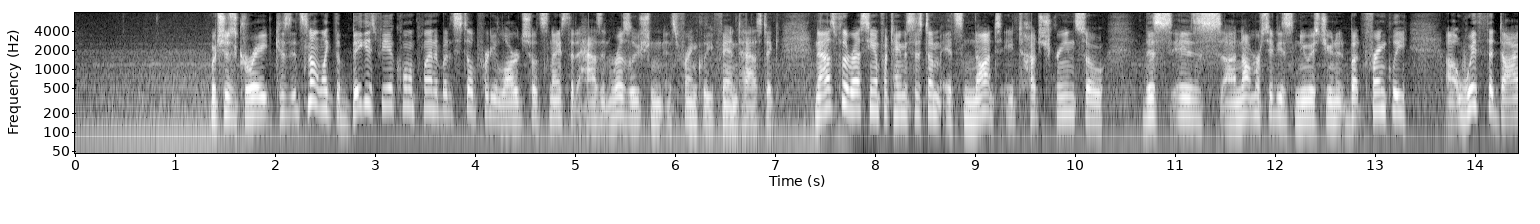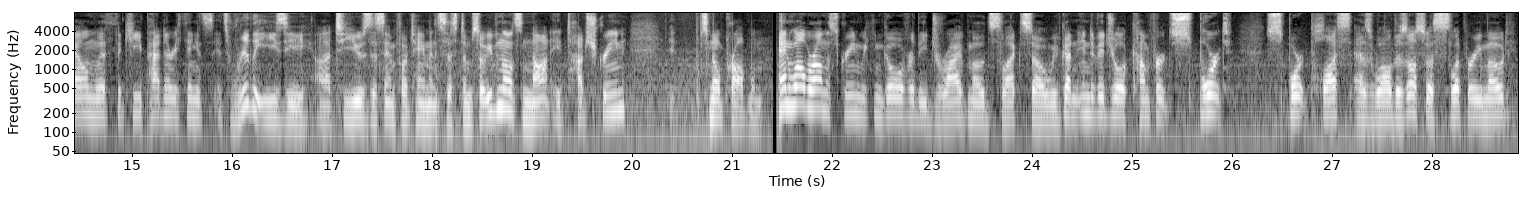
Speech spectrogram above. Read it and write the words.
which is great because it's not like the biggest vehicle on the planet, but it's still pretty large, so it's nice that it has it. Resolution is frankly fantastic. Now, as for the rest of the infotainment system, it's not a touchscreen, so this is uh, not Mercedes' newest unit, but frankly, uh, with the dial and with the keypad and everything, it's, it's really easy uh, to use this infotainment system. So even though it's not a touchscreen, it's no problem. And while we're on the screen, we can go over the drive mode select. So we've got an individual comfort, sport, sport plus as well. There's also a slippery mode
